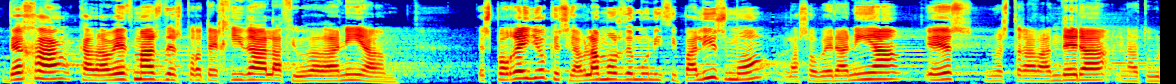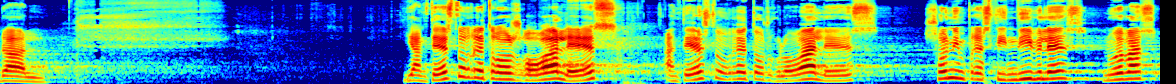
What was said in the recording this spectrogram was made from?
deja cada vez más desprotegida a la ciudadanía. Es por ello que si hablamos de municipalismo, la soberanía es nuestra bandera natural. Y ante estos retos globales, ante estos retos globales, son imprescindibles nuevas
